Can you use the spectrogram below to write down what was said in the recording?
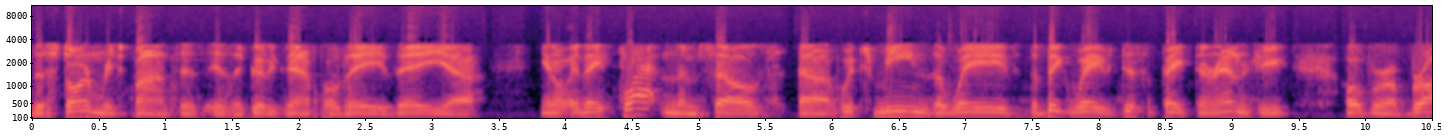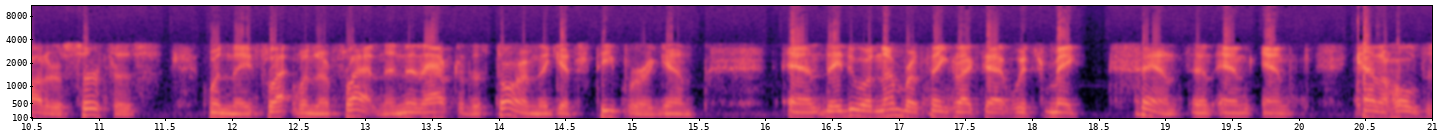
the storm response, is, is a good example. They they uh, you know they flatten themselves, uh, which means the waves, the big waves, dissipate their energy over a broader surface when they flat when they're flattened, and then after the storm they get steeper again, and they do a number of things like that which make sense and and and kind of holds the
